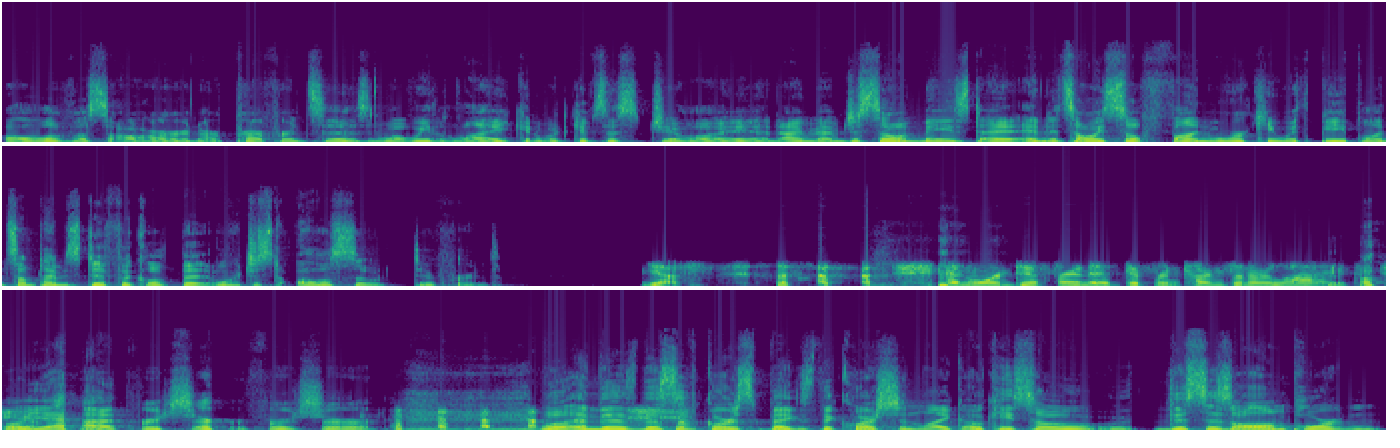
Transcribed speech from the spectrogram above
all of us are and our preferences and what we like and what gives us joy. And I'm, I'm just so amazed. And it's always so fun working with people and sometimes difficult, but we're just all so different. Yes. and we're different at different times in our lives. Oh, too. Oh yeah, for sure, for sure. well, and this, this of course begs the question like, okay, so this is all important.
